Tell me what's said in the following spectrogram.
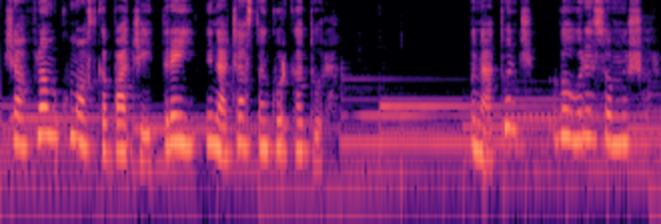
și aflăm cum au scăpat cei trei din această încurcătură. Până atunci, vă urez somn ușor!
